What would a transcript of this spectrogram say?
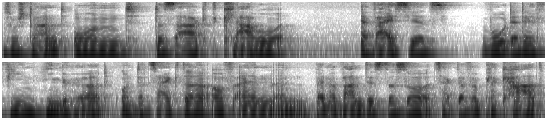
zum Strand und da sagt Claro, er weiß jetzt, wo der Delfin hingehört. Und da zeigt er auf ein, ein, bei einer Wand ist das so, zeigt er auf ein Plakat,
